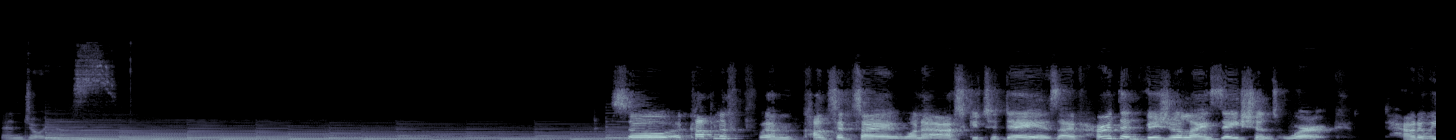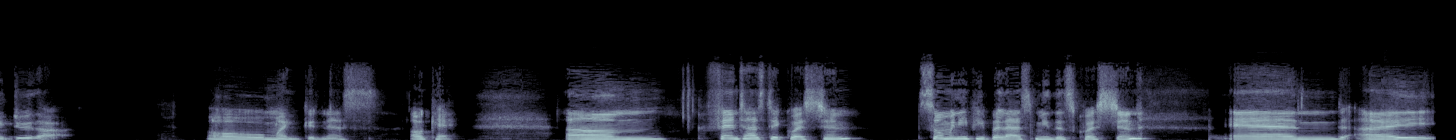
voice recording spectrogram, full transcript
and join us. So, a couple of um, concepts I want to ask you today is I've heard that visualizations work. How do we do that? Oh my goodness. Okay. Um, fantastic question. So many people ask me this question. And I,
